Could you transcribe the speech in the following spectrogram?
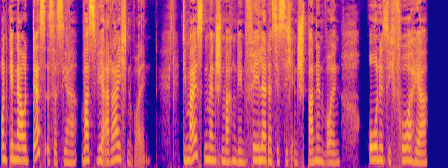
Und genau das ist es ja, was wir erreichen wollen. Die meisten Menschen machen den Fehler, dass sie sich entspannen wollen ohne sich vorher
